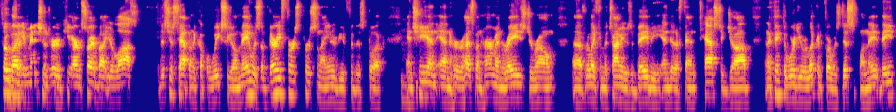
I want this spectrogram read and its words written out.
So glad you mentioned her Kiara. i'm sorry about your loss this just happened a couple weeks ago. May was the very first person I interviewed for this book, mm-hmm. and she and, and her husband Herman raised Jerome uh, really from the time he was a baby and did a fantastic job. And I think the word you were looking for was discipline. They they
